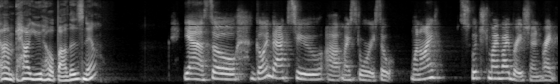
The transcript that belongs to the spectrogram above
um, how you help others now? Yeah. So going back to uh, my story. So when I switched my vibration, right,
